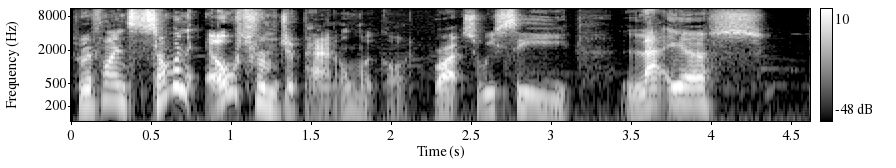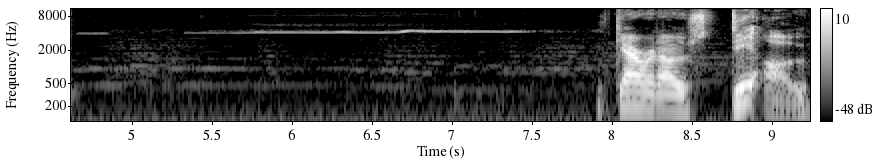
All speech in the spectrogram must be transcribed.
So we find someone else from Japan, oh my god. Right, so we see Latias, Gyarados, Ditto,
